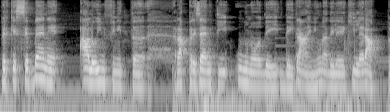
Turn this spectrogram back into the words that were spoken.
perché sebbene Halo Infinite rappresenti uno dei, dei traini, una delle killer app,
